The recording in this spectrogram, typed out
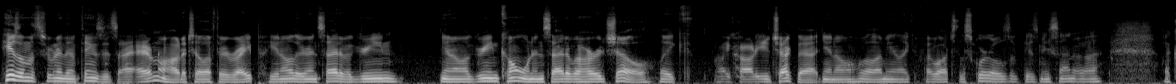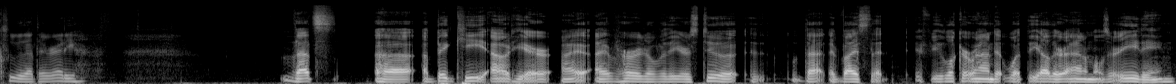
Hazelnuts are one of them things. It's I, I don't know how to tell if they're ripe. You know, they're inside of a green, you know, a green cone inside of a hard shell. Like like how do you check that? You know, well, I mean, like if I watch the squirrels, it gives me kind of a, a clue that they're ready. That's uh, a big key out here. I, I've heard over the years too uh, that advice that if you look around at what the other animals are eating,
